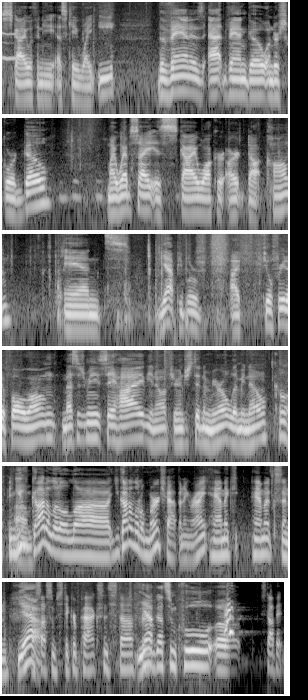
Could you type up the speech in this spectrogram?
Sky with an E, S K Y E. The van is at Van Go underscore go. My website is skywalkerart.com. And yeah, people are, I feel free to follow along, message me, say hi. You know, if you're interested in a mural, let me know. Cool. And you've Um, got a little, uh, you got a little merch happening, right? Hammock, hammocks, and Yeah. I saw some sticker packs and stuff. Yeah, I've got some cool. Uh, Stop it.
